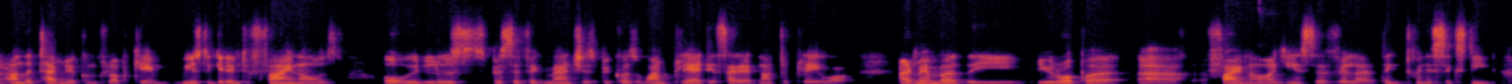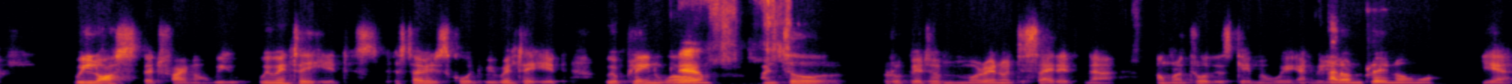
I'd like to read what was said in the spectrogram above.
around the time Jurgen Klopp came, we used to get into finals or we'd lose specific matches because one player decided not to play well. I remember the Europa uh, final Mm. against Sevilla, I think 2016. We lost that final. We we went ahead, started scored. We went ahead. We were playing well yeah. until Roberto Moreno decided, nah, I'm gonna throw this game away, and we I lost. don't play no more. Yeah.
